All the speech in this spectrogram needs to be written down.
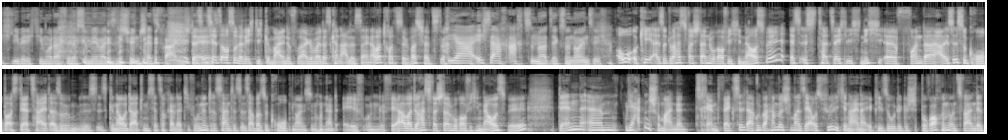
ich liebe dich, Timo, dafür, dass du mir mal diese schönen Schätzfragen stellst. Das ist jetzt auch so eine richtig gemeine Frage, weil das kann alles sein. Aber trotzdem, was schätzt du? Ja, ich sag 1896. Oh, okay, also du hast verstanden, worauf ich hinaus will. Es ist tatsächlich nicht äh, von da, aber es ist so grob aus der Zeit. Also es ist genau Datum ist jetzt auch relativ uninteressant. Es ist aber so grob 1911 ungefähr. Aber du hast verstanden, worauf ich hinaus will. Denn ähm, wir hatten schon mal einen Trendwechsel. Darüber haben wir schon mal sehr ausführlich in einer Episode gesprochen. Und zwar in der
